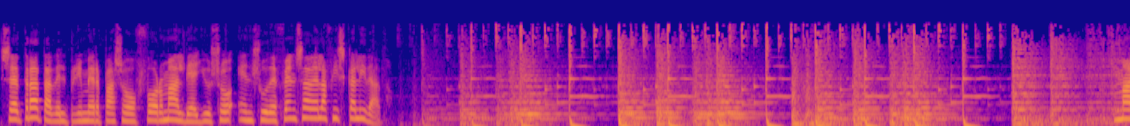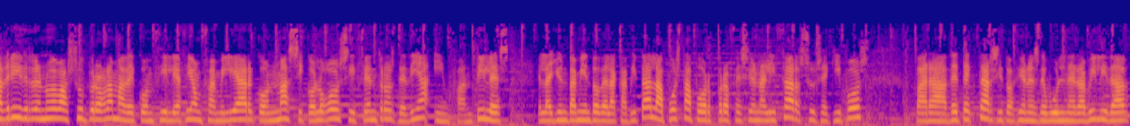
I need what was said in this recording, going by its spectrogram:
Se trata del primer paso formal de Ayuso en su defensa de la fiscalidad. Madrid renueva su programa de conciliación familiar con más psicólogos y centros de día infantiles. El Ayuntamiento de la capital apuesta por profesionalizar sus equipos para detectar situaciones de vulnerabilidad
